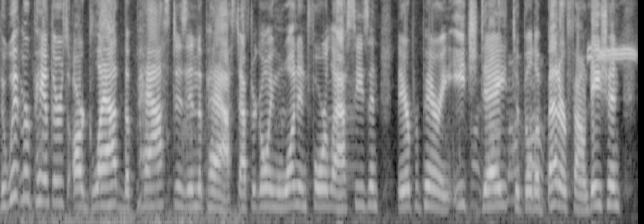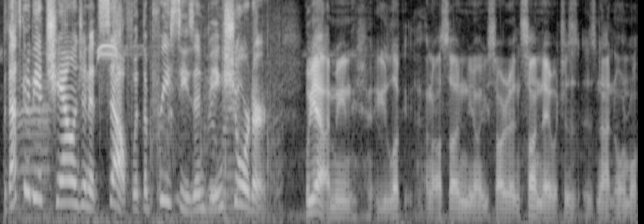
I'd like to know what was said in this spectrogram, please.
The Whitmer Panthers are glad the past is in the past. After going 1 and 4 last season, they are preparing each day to build a better foundation, but that's going to be a challenge in itself with the preseason being shorter. Well, yeah, I mean, you look, and all of a sudden, you know, you started on Sunday, which is, is not normal,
